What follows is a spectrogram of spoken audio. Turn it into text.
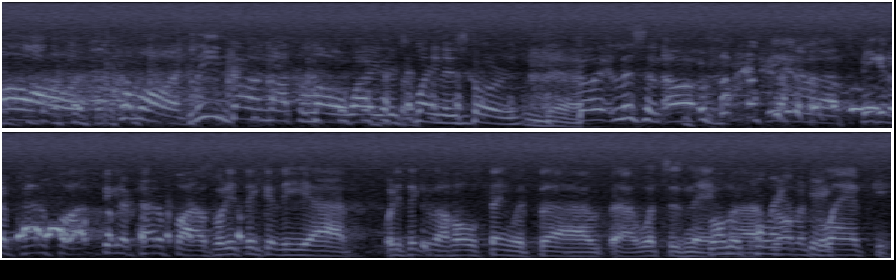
Oh, come on. Leave Don Knotts alone while he's explaining his story. Yeah. Go. Listen, uh, speaking of uh, speaking of pedophiles, speaking of pedophiles, what do you think of the uh, what do you think of the whole thing with uh, uh, what's his name? Roman uh, Polanski. Roman Polanski.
